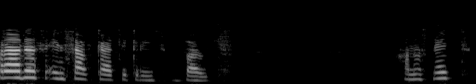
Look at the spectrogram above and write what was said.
Products en subcategories both. Gaan ons net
